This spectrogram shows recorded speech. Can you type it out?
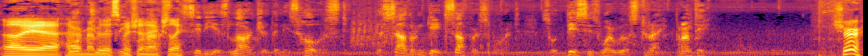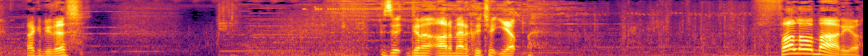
Oh yeah, I remember this mission us, actually. The city is larger than his host. The southern gate suffers for it. So this is where we'll strike. Pronti? Sure, I can do this. Is it gonna automatically check? Yep. Follow Mario.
